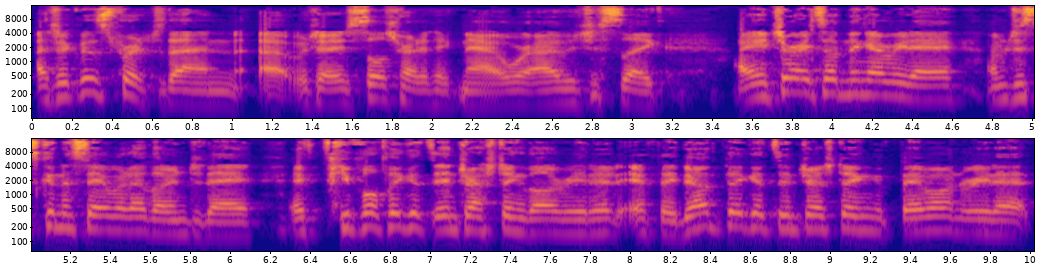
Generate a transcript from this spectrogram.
I took this approach then, uh, which I still try to take now, where I was just like, I need to write something every day. I'm just going to say what I learned today. If people think it's interesting, they'll read it. If they don't think it's interesting, they won't read it.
